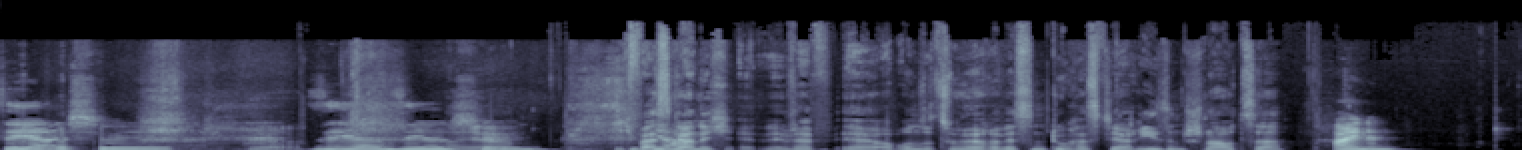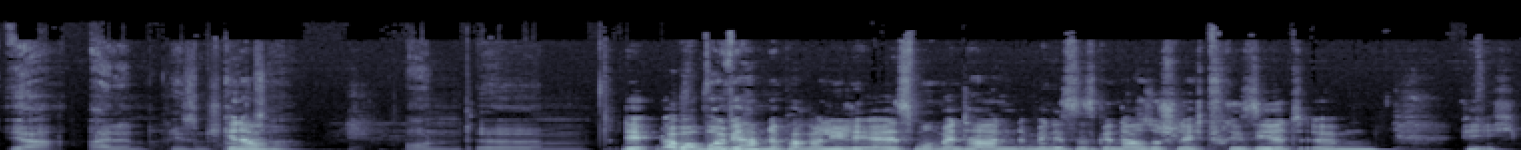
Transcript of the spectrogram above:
sehr schön, ja. sehr, sehr Naja. schön. Ich weiß Ja. gar nicht, äh, äh, ob unsere Zuhörer wissen, du hast ja Riesenschnauzer. Einen. Ja, einen Riesenschnauzer. Genau. Und ähm, Der, aber obwohl wir haben eine Parallele, er ist momentan mindestens genauso schlecht frisiert ähm, wie ich.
